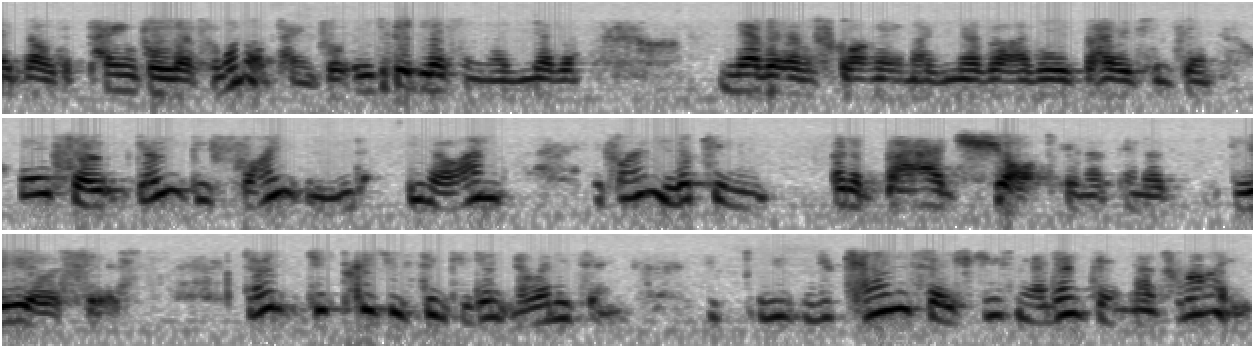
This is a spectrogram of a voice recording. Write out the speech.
I that was a painful lesson. Well, not painful. It was a good lesson. I've never never ever forgotten it, and I've never, I've always behaved since then. Also, don't be frightened. You know, I'm if I'm looking at a bad shot in a in a video assist, don't just because you think you don't know anything, you you, you can say, "Excuse me, I don't think that's right."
